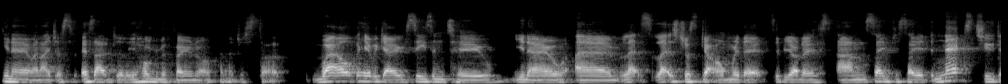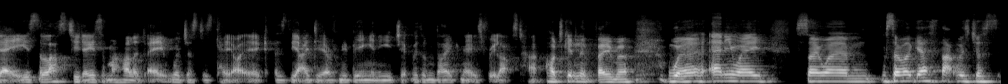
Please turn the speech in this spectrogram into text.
you know, and I just essentially hung the phone up and I just thought, well, here we go, season two, you know, um, let's let's just get on with it, to be honest. And safe to say, the next two days, the last two days of my holiday were just as chaotic as the idea of me being in Egypt with undiagnosed relapsed Hodgkin lymphoma were anyway. So um, so I guess that was just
